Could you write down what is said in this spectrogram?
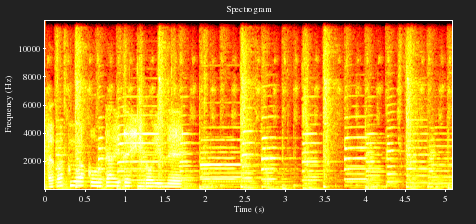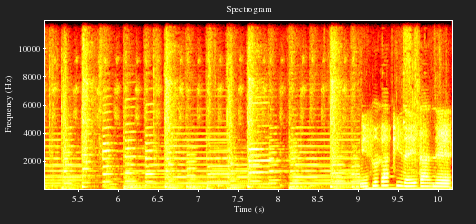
砂漠は広大で広いね。水が綺麗だね。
